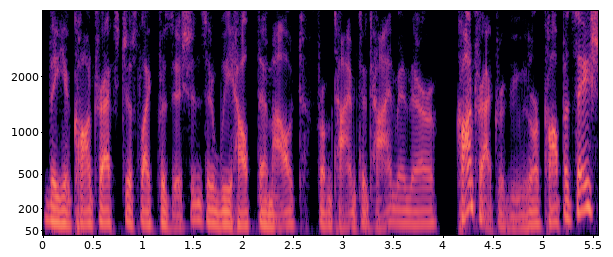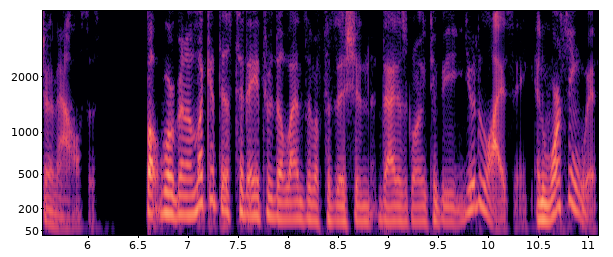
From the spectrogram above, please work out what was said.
They get contracts just like physicians, and we help them out from time to time in their contract reviews or compensation analysis. But we're going to look at this today through the lens of a physician that is going to be utilizing and working with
